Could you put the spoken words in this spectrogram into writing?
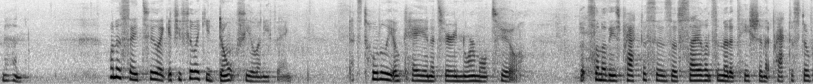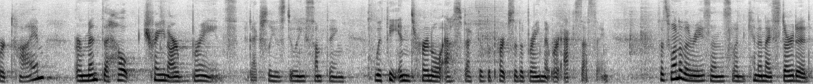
Amen. I want to say, too, like, if you feel like you don't feel anything, that's totally okay and it's very normal, too. But some of these practices of silence and meditation that practiced over time are meant to help train our brains. It actually is doing something with the internal aspect of the parts of the brain that we're accessing. So it's one of the reasons when Ken and I started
